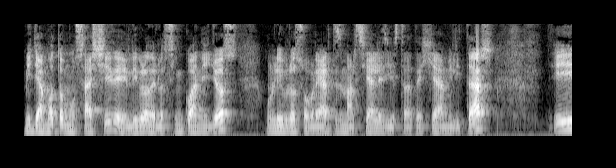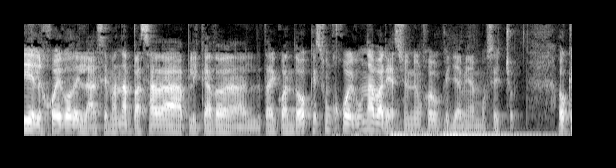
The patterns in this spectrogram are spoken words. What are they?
Miyamoto Musashi, del libro de los cinco anillos, un libro sobre artes marciales y estrategia militar. Y el juego de la semana pasada aplicado al Taekwondo, que es un juego, una variación de un juego que ya habíamos hecho. Ok,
